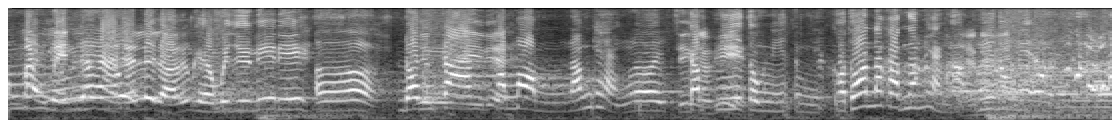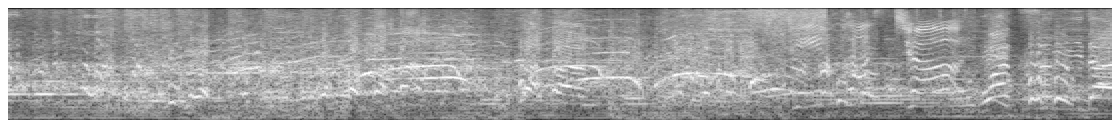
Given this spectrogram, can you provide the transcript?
มหมันเห็นขนาดนั้นเลยเหรอน้ำแข็งมายืนนี่ดิ เออดมกางกระหม่อมน้ำแข็งเลยกับพี่ ตรงนี้ตรงนี้ ขอโทษนะครับน้ำแข็งครับพี่ตรงนี้วังมิดา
